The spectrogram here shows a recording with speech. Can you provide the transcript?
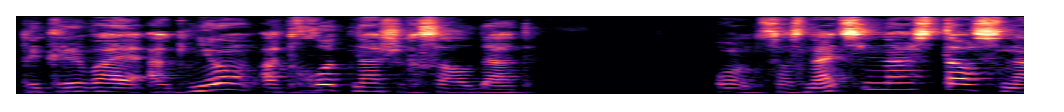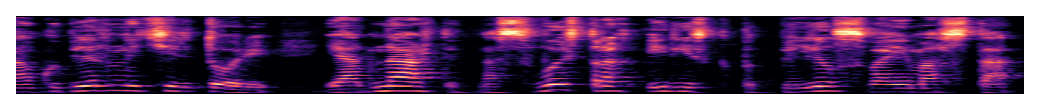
прикрывая огнем отход наших солдат. Он сознательно остался на оккупированной территории и однажды на свой страх и риск подпилил свои моста.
